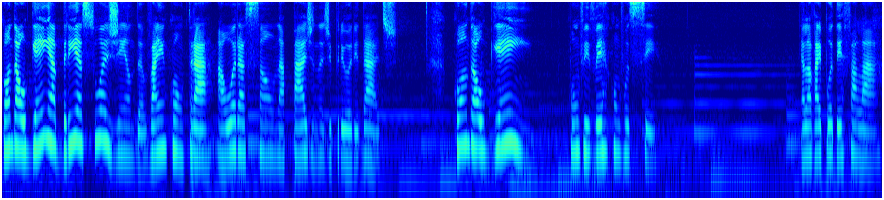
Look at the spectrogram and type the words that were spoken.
Quando alguém abrir a sua agenda, vai encontrar a oração na página de prioridades? Quando alguém conviver com você, ela vai poder falar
